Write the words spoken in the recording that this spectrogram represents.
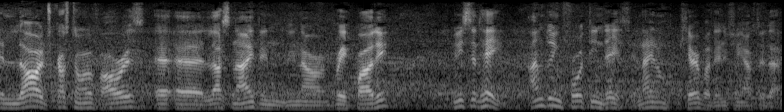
a large customer of ours uh, uh, last night in, in our break party, and he said, hey, I'm doing 14 days and I don't care about anything after that,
